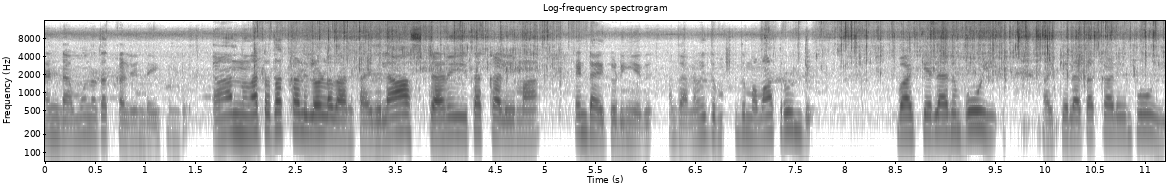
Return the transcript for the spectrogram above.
രണ്ടാം മൂന്ന് തക്കാളി ഉണ്ടായിട്ടുണ്ട്. ആ അന്ന് നട്ട തക്കാളിയിലുള്ളതാണ് കേട്ടോ ഇത് ലാസ്റ്റാണ് ഈ തക്കാളിയമ്മ ഉണ്ടായി തുടങ്ങിയത്. അതാണ് ഇത് ഇതുമ്മ മാത്രമുണ്ട് ബാക്കിയെല്ലാവരും പോയി. ബാക്കിയെല്ലാ തക്കാളിയും പോയി.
